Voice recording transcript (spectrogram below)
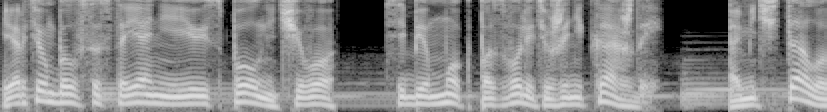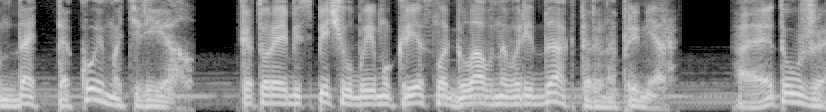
и Артем был в состоянии ее исполнить, чего себе мог позволить уже не каждый. А мечтал он дать такой материал, который обеспечил бы ему кресло главного редактора, например. А это уже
